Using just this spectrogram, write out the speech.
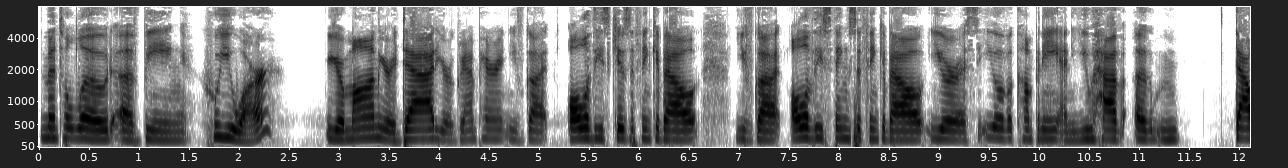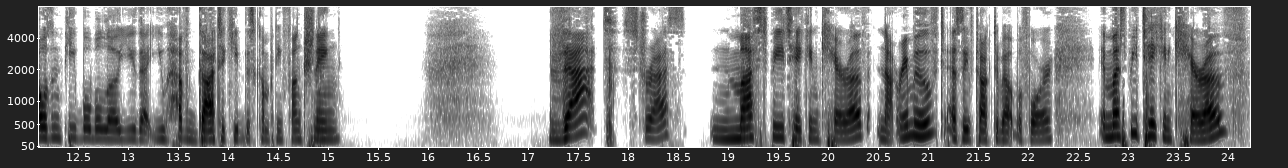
the mental load of being who you are. You're a mom, you're a dad, you're a grandparent, you've got all of these kids to think about, you've got all of these things to think about. You're a CEO of a company and you have a thousand people below you that you have got to keep this company functioning. That stress must be taken care of, not removed, as we've talked about before. It must be taken care of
